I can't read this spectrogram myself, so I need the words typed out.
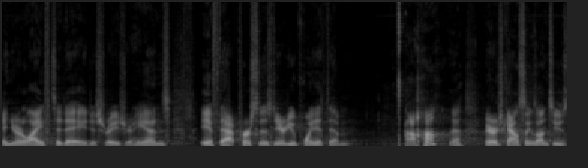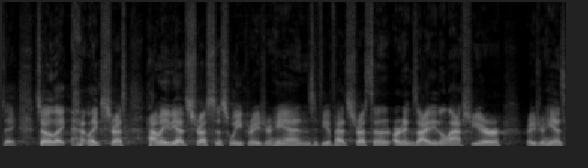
in your life today? Just raise your hands. If that person is near you, point at them. Uh huh. Yeah. Marriage counseling is on Tuesday. So, like, like stress. How many of you had stress this week? Raise your hands. If you have had stress or anxiety in the last year, raise your hands.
